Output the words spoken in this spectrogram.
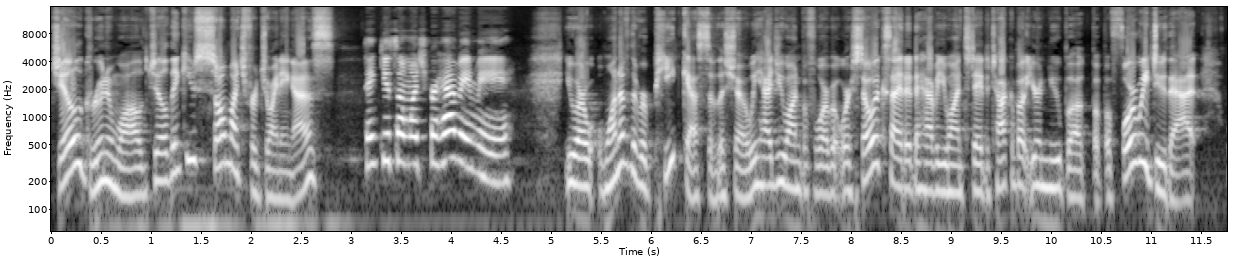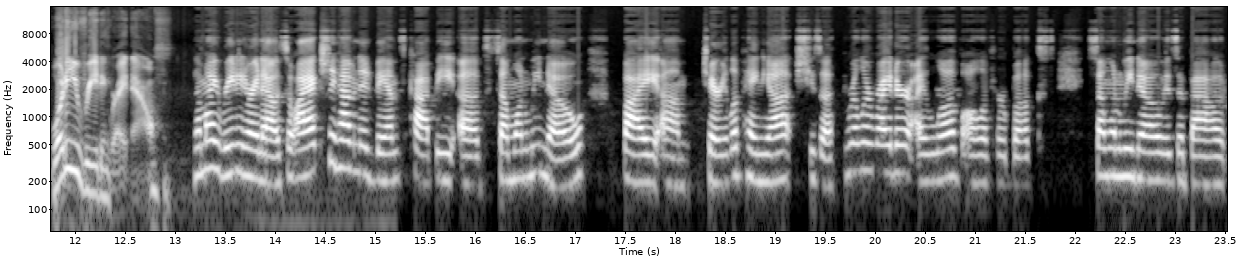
Jill Grunenwald. Jill, thank you so much for joining us. Thank you so much for having me. You are one of the repeat guests of the show. We had you on before, but we're so excited to have you on today to talk about your new book. But before we do that, what are you reading right now? What am I reading right now? So I actually have an advanced copy of Someone We Know by um, Shari Lapena. She's a thriller writer. I love all of her books. Someone We Know is about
